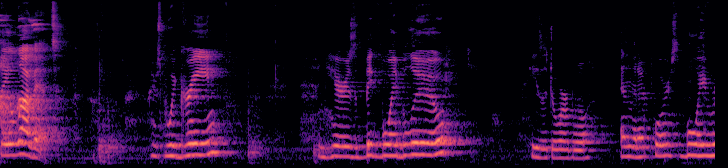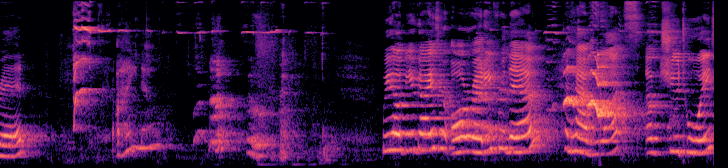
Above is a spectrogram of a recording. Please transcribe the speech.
They love it. Here's boy green. And here's big boy blue. He's adorable. And then of course, boy red. I know. We hope you guys are all ready for them and have lots of chew toys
